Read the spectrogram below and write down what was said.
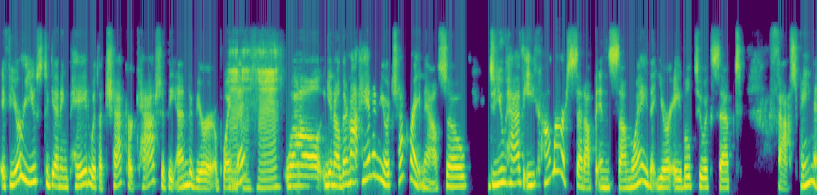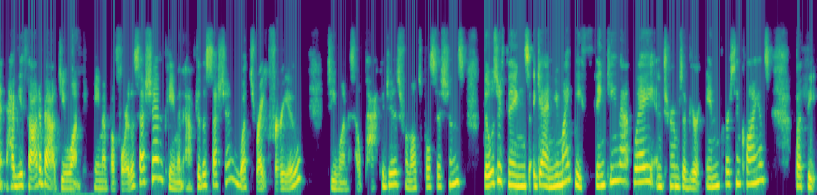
if you're used to getting paid with a check or cash at the end of your appointment, mm-hmm. well, you know, they're not handing you a check right now. So, do you have e commerce set up in some way that you're able to accept fast payment. Have you thought about do you want payment before the session, payment after the session? What's right for you? Do you want to sell packages for multiple sessions? Those are things, again, you might be thinking that way in terms of your in person clients, but the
